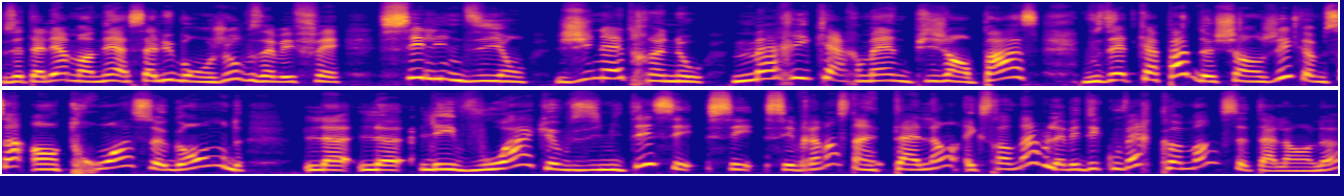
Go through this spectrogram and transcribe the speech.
vous êtes allé à un moment à Salut Bonjour, vous avez fait Céline Dion, Ginette Renault, Marie-Carmen, puis j'en passe. Vous êtes capable de changer comme ça en trois secondes le, le- les voix que vous imitez. C'est vraiment, c'est un talent extraordinaire. Vous l'avez découvert comment, ce talent-là?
